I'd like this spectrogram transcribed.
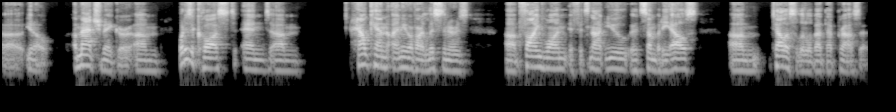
uh, you know a matchmaker? Um, what does it cost? And um, how can any of our listeners uh, find one? If it's not you, it's somebody else. Um, tell us a little about that process.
